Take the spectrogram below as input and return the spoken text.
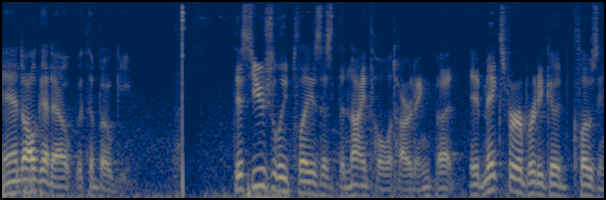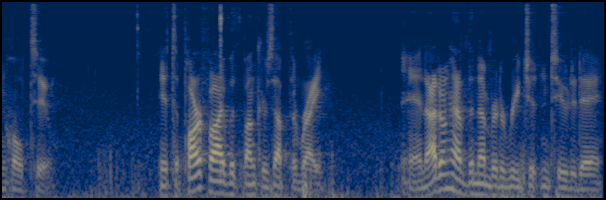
And I'll get out with a bogey. This usually plays as the ninth hole at Harding, but it makes for a pretty good closing hole too. It's a par 5 with bunkers up the right, and I don't have the number to reach it in 2 today,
